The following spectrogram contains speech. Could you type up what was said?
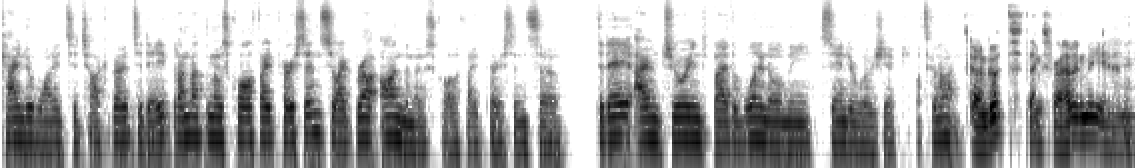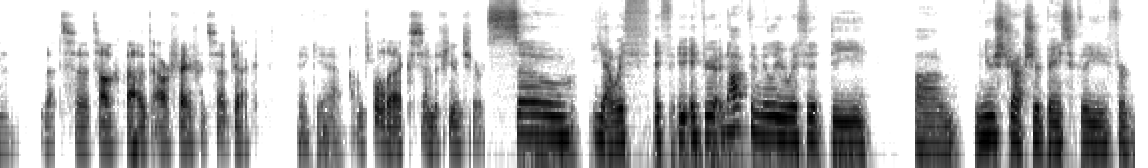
kind of wanted to talk about it today, but I'm not the most qualified person, so I brought on the most qualified person. So today I'm joined by the one and only Sander Wojcik. What's going on? It's going good. Thanks for having me. And let's uh, talk about our favorite subject. Heck yeah. Control decks in the future. So yeah, with if if you're not familiar with it, the um, new structure basically for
